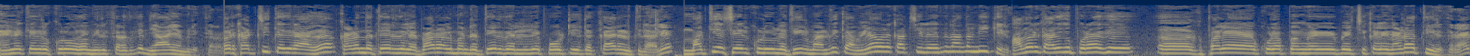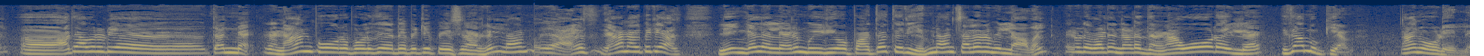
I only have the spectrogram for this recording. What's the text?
எனக்கு எதிர குரோதம் இருக்கிறதுக்கு நியாயம் இருக்கிறது. அவர் கட்சிக்கு எதிராக கடந்த தேர்தலில் பாராளுமன்ற தேர்தலிலே போட்டியிட்ட காரணத்தினாலே மத்திய செயற்குழுவின் தீர்மானத்துக்கு அமைய அவரை கட்சியிலிருந்து நாங்கள் நீக்கிறோம் அவருக்கு அதுக்கு பிறகு பல குழப்பங்கள் பேச்சுக்களை நடத்தி இருக்கிறார். அது அவருடைய தன்மை. நான் போகிற பொழுது என்னை பற்றி பேசினார்கள். நான் அரசு- நான் அதை பற்றி நீங்கள் எல்லாரும் வீடியோ பார்த்தா தெரியும். நான் சலனம் இல்லாமல் என்னுடைய வேலை நடந்தேன். நான் ஓட இல்லை. இதுதான் முக்கியம். நான் ஓட இல்லை.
